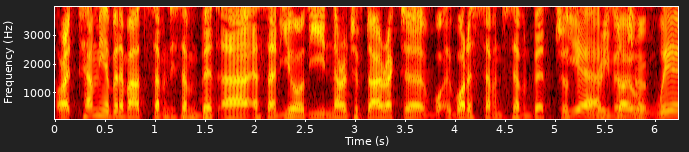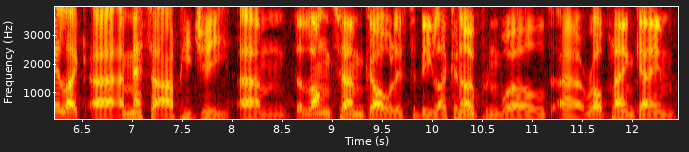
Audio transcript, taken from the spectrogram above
All right, tell me a bit about 77-bit. Uh, as said, you're the narrative director. what, is 77-bit? Just yeah, brief so intro. we're like uh, a meta RPG. Um, the long-term goal is to be like an open world uh, role-playing game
